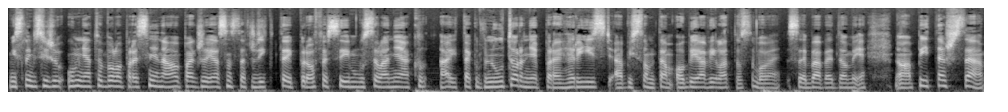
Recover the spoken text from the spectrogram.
myslím si, že u mňa to bolo presne naopak, že ja som sa vždy k tej profesii musela nejako aj tak vnútorne prehrísť, aby som tam objavila to svoje sebavedomie. No a pýtaš sa,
